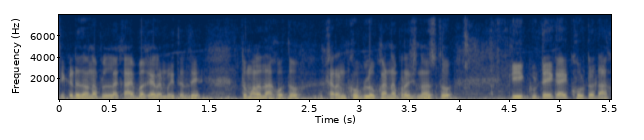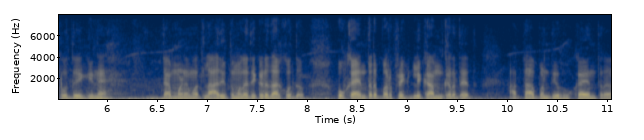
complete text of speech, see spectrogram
तिकडे जाऊन आपल्याला काय बघायला मिळतं ते तुम्हाला दाखवतो. कारण खूप लोकांना प्रश्न असतो की कुठे काही खोटं दाखवतोय की नाही. त्यामुळे म्हटलं आधी तुम्हाला तिकडे दाखवतो. होकायंत्र परफेक्टली काम करत आहेत. आता आपण ती होकायंत्र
